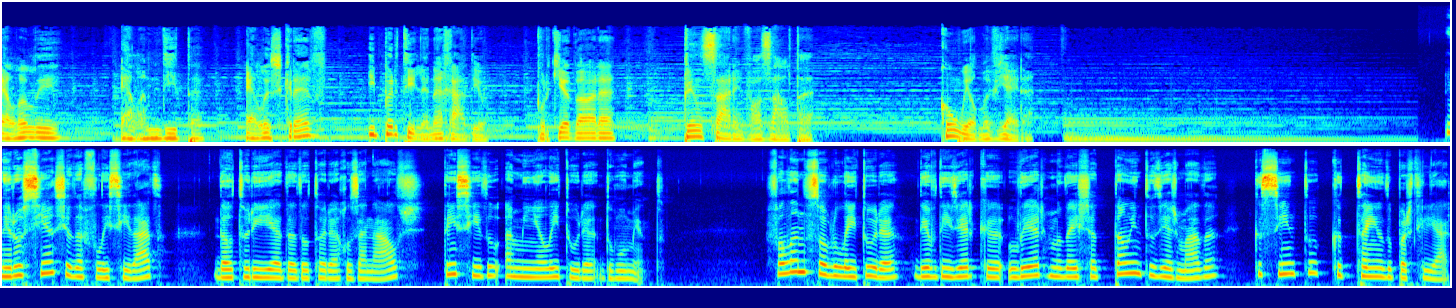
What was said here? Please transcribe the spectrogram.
Ela lê, ela medita, ela escreve e partilha na rádio, porque adora pensar em voz alta. Com Wilma Vieira. Neurociência da Felicidade, da autoria da doutora Rosana Alves, tem sido a minha leitura do momento. Falando sobre leitura, devo dizer que ler me deixa tão entusiasmada que sinto que tenho de partilhar.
